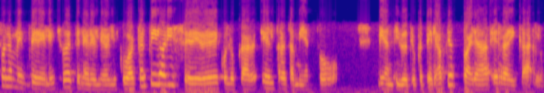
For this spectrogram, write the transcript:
solamente del hecho de tener el Helicobacter pylori se debe de colocar el tratamiento de antibiótico terapia para erradicarlo.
